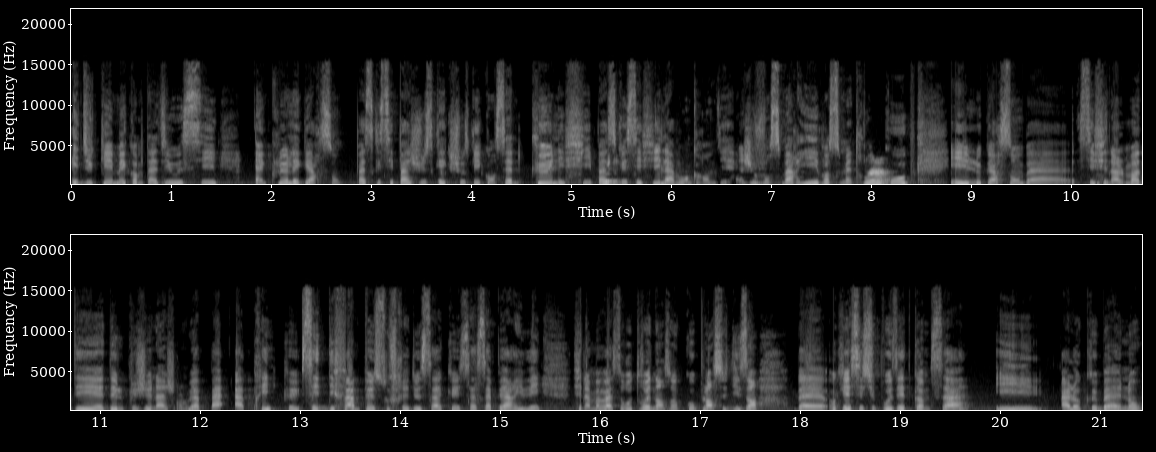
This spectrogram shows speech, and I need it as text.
éduquer, mais comme tu as dit aussi inclure les garçons parce que c'est pas juste quelque chose qui concerne que les filles parce que ces filles là vont grandir, un jour vont se marier, vont se mettre en couple. Et le garçon, bah, si finalement dès, le plus jeune âge, on lui a pas appris que c'est des femmes peuvent souffrir de ça, que ça, ça peut arriver, finalement, va se retrouver dans un couple en se disant, bah, ok, c'est supposé être comme ça. Et alors que, ben non,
